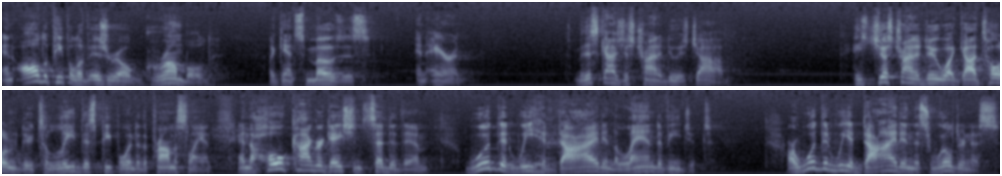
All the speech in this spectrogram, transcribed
And all the people of Israel grumbled against Moses and Aaron. I mean, this guy's just trying to do his job. He's just trying to do what God told him to do to lead this people into the promised land. And the whole congregation said to them, Would that we had died in the land of Egypt, or would that we had died in this wilderness.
